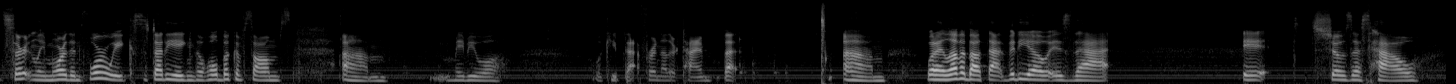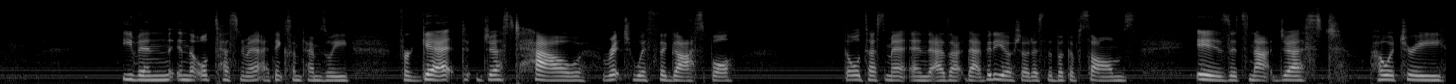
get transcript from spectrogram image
certainly more than four weeks studying the whole book of Psalms. Um, maybe we'll we'll keep that for another time. But um, what I love about that video is that it shows us how, even in the Old Testament, I think sometimes we forget just how rich with the gospel the Old Testament and as our, that video showed us, the book of Psalms is. It's not just poetry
